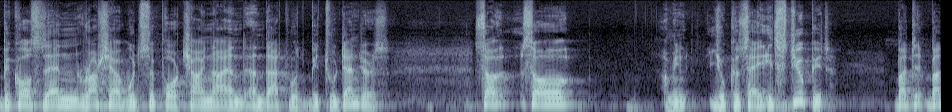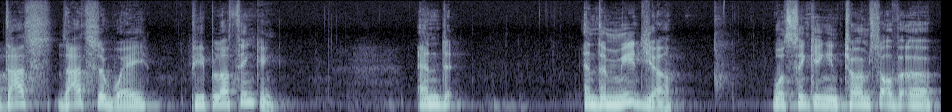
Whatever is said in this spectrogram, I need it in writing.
because then Russia would support China and, and that would be too dangerous. So, so, I mean, you could say it's stupid, but, but that's, that's the way people are thinking. And, and the media was thinking in terms of a,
